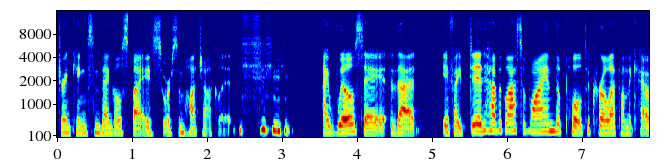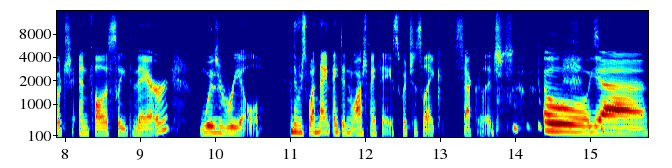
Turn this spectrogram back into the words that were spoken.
drinking some Bengal spice or some hot chocolate. I will say that if I did have a glass of wine, the pull to curl up on the couch and fall asleep there was real. And there was one night I didn't wash my face, which is like sacrilege. Oh yeah,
